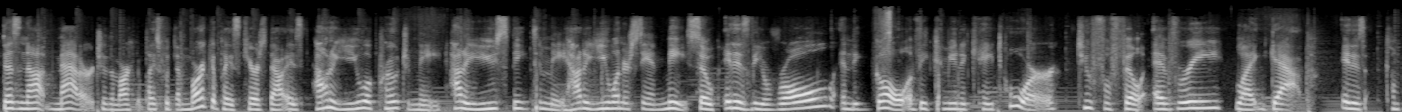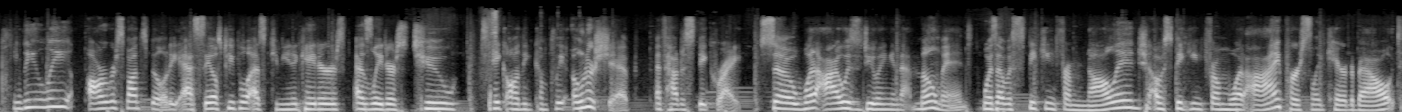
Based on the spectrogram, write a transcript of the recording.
does not matter to the marketplace. What the marketplace cares about is how do you approach me? How do you speak to me? How do you understand me? So it is the role and the goal of the communicator to fulfill every like gap it is completely our responsibility as salespeople, as communicators, as leaders to take on the complete ownership of how to speak right. So, what I was doing in that moment was I was speaking from knowledge. I was speaking from what I personally cared about,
